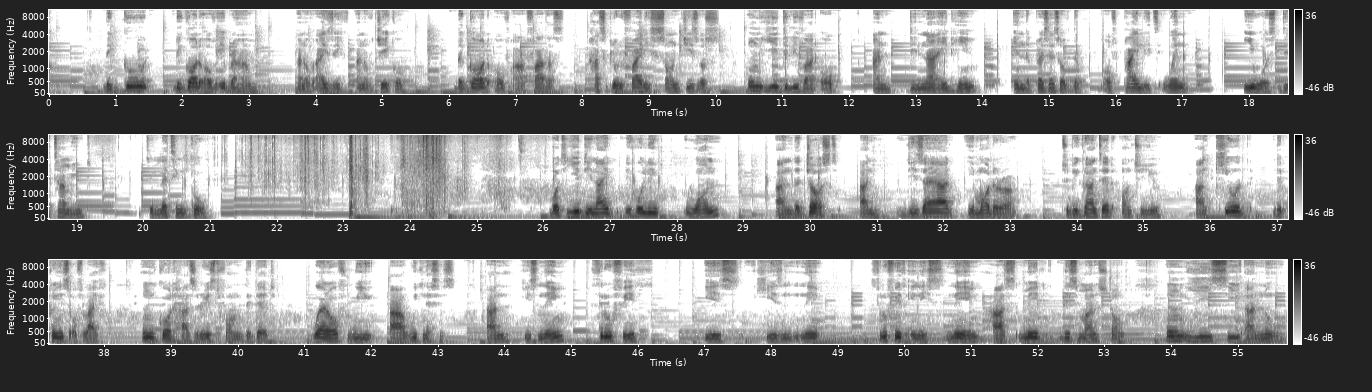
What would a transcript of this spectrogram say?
The good the God of Abraham and of Isaac and of Jacob, the God of our fathers, has glorified his son Jesus, whom ye delivered up and denied him in the presence of the of Pilate when he was determined to let him go. But ye denied the Holy One and the just, and desired a murderer to be granted unto you, and killed the Prince of Life, whom God has raised from the dead, whereof we are witnesses. And his name, through faith, is his name through faith in his name has made this man strong, whom ye see and know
